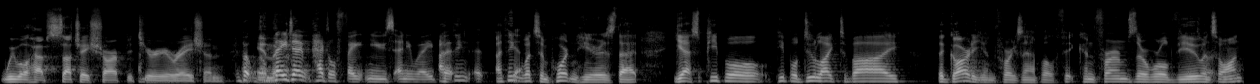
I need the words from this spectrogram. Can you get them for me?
we will have such a sharp deterioration. But in they the, don't peddle fake news anyway. But, I think, uh, I think yeah. what's important here is that, yes, people, people do like to buy The Guardian, for example, if it confirms their worldview and so on,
